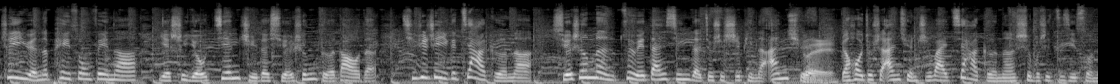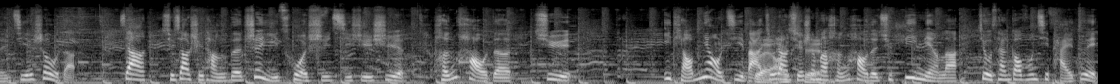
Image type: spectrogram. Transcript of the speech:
这一元的配送费呢，也是由兼职的学生得到的。其实这一个价格呢，学生们最为担心的就是食品的安全，对，然后就是安全之外，价格呢是不是自己所能接受的？像学校食堂的这一措施，其实是很好的去。一条妙计吧，就让学生们很好的去避免了就餐高峰期排队，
